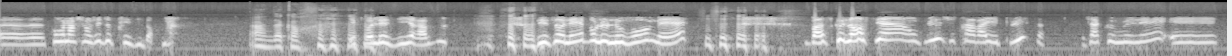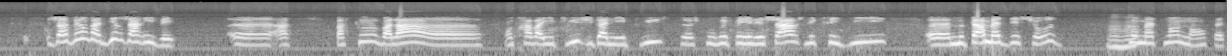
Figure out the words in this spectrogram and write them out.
euh, quand on a changé de président. Ah d'accord. Il faut le dire. hein. Désolée pour le nouveau, mais parce que l'ancien, en plus, je travaillais plus, j'accumulais et j'avais, on va dire, j'arrivais. Euh, à- parce que voilà, euh, on travaillait plus, je gagnais plus, je pouvais payer les charges, les crédits, euh, me permettre des choses. Mhm. Que maintenant, non, en fait.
